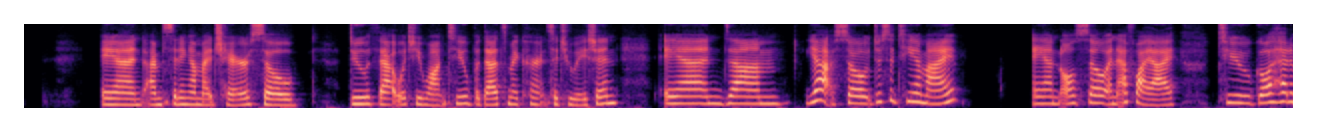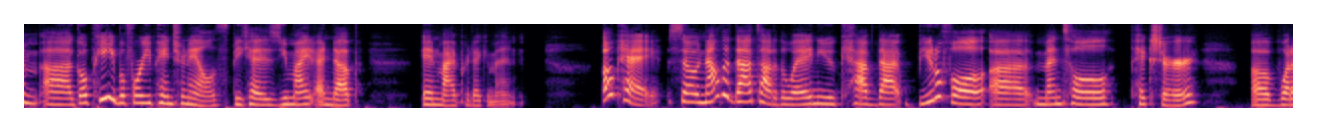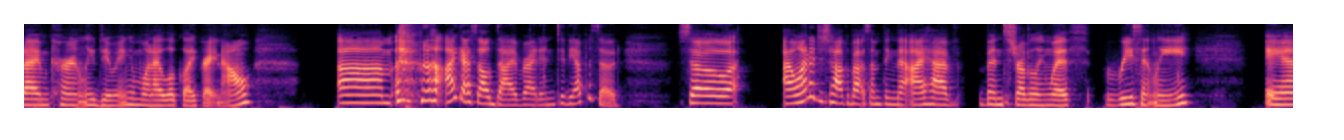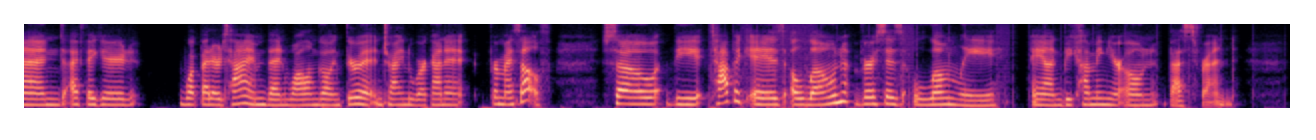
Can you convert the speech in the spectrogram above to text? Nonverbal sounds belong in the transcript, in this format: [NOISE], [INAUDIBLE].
and I'm sitting on my chair. So do with that what you want to, but that's my current situation. And um, yeah, so just a TMI and also an FYI to go ahead and uh, go pee before you paint your nails because you might end up in my predicament. Okay, so now that that's out of the way and you have that beautiful uh, mental picture of what I'm currently doing and what I look like right now, um, [LAUGHS] I guess I'll dive right into the episode. So, I wanted to talk about something that I have been struggling with recently. And I figured, what better time than while I'm going through it and trying to work on it for myself? So, the topic is alone versus lonely and becoming your own best friend.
